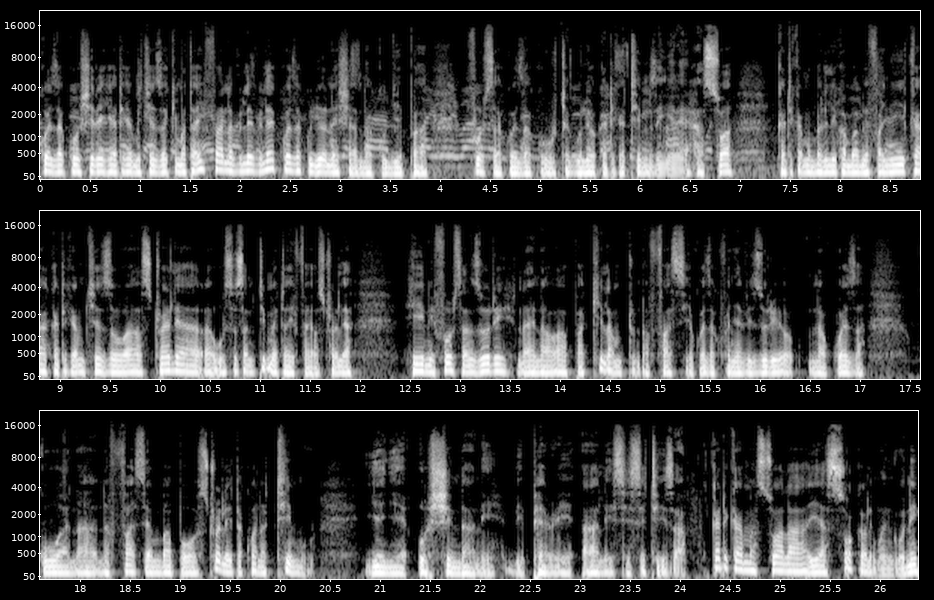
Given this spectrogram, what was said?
kuweza kushiriki katika michezo ya kimataifa na vilevile kuweza kujionyesha na kujipa fursa kuweza kuchaguliwa katika timu zingine, haswa katika mabadiliko ambayo amefanyika katika mchezo wa Australia, hususan timu ya taifa ya Australia. Hii ni fursa nzuri na inawapa kila mtu nafasi ya kuweza kufanya vizuri na kuweza kuwa na nafasi ambapo Australia itakuwa na timu yenye ushindani, Bi alisisitiza. Katika masuala ya soka ulimwenguni,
